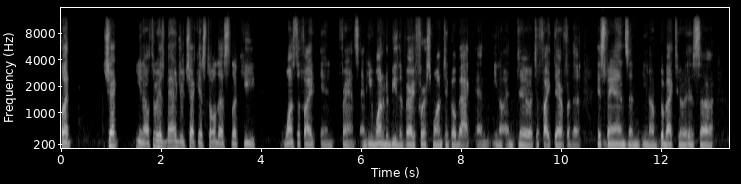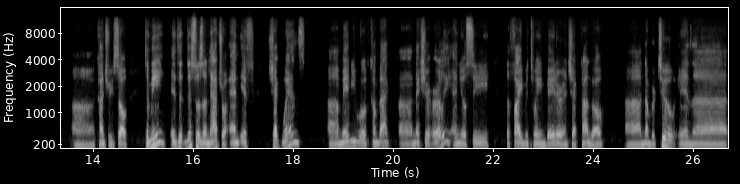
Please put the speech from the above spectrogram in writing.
But Cheick, you know, through his manager, Cheick has told us, look, he wants to fight in France, and he wanted to be the very first one to go back and you know and to, to fight there for the his fans and you know go back to his uh, uh, country. So to me, it, this was a natural. And if Cheick wins, uh, maybe we'll come back uh, next year early, and you'll see the fight between Bader and Cheick Kongo, uh, number two in the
